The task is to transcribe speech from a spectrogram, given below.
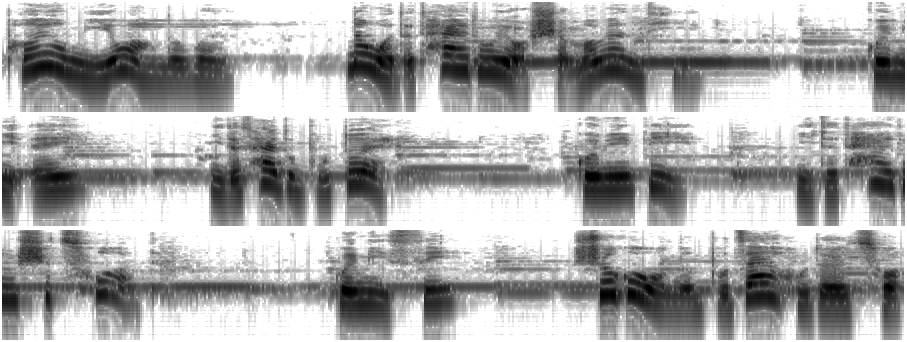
朋友迷惘的问。那我的态度有什么问题？闺蜜 A，你的态度不对。闺蜜 B，你的态度是错的。闺蜜 C，说过我们不在乎对错，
